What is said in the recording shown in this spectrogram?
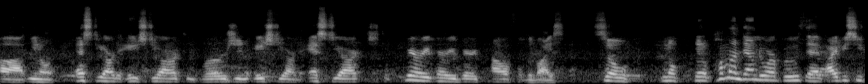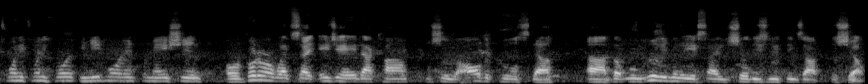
Uh, you know, SDR to HDR conversion, HDR to SDR. Just a very, very, very powerful device. So, you know, you know, come on down to our booth at IBC 2024 if you need more information, or go to our website, aja.com. We'll show you all the cool stuff. Uh, but we're really, really excited to show these new things off at the show.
